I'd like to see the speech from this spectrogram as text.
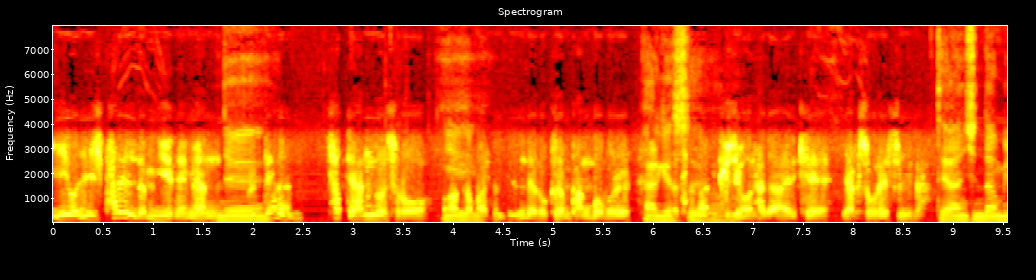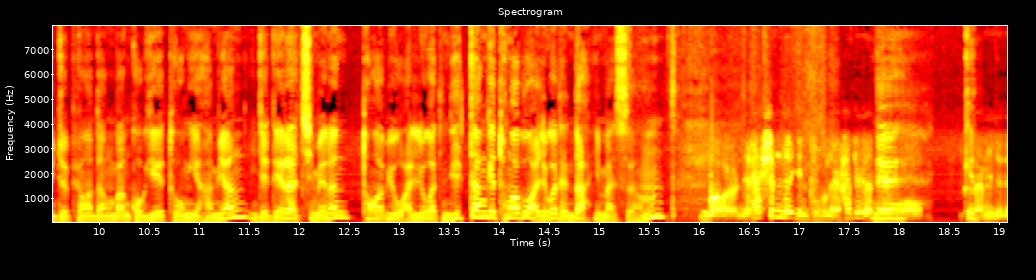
2월 28일 넘기게 되면 네. 그때는 사퇴하는 것으로 예. 아까 말씀드린 대로 그런 방법을 알겠어요. 정한 규정을 하자 이렇게 약속을 했습니다. 대한신당 민주평화당만 거기에 동의하면 이제 내일 아침에는 통합이 완료가 된 1단계 통합은 완료가 된다 이 말씀. 뭐 핵심적인 부분에 합의가 네. 되고 그다음에 이제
